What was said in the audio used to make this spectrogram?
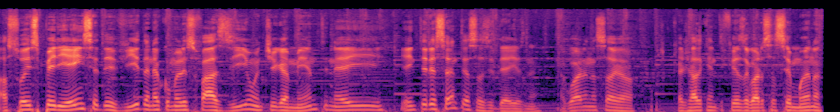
a sua experiência de vida, né, como eles faziam antigamente, né, e, e, é interessante essas ideias, né. Agora nessa cajada que a gente fez agora essa semana,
